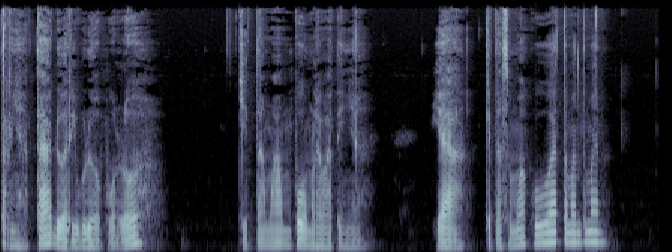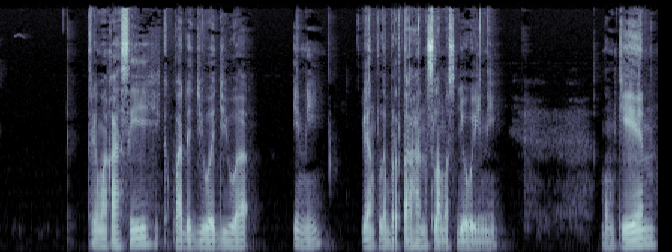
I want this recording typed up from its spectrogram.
Ternyata 2020 kita mampu melewatinya. Ya, kita semua kuat teman-teman. Terima kasih kepada jiwa-jiwa ini yang telah bertahan selama sejauh ini. Mungkin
